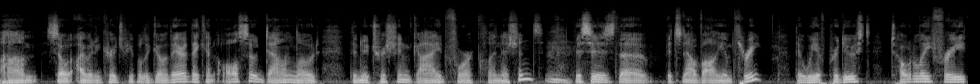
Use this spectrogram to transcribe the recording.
Um, so I would encourage people to go there. They can also download the nutrition guide for clinicians. This is the it's now volume three that we have produced totally free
